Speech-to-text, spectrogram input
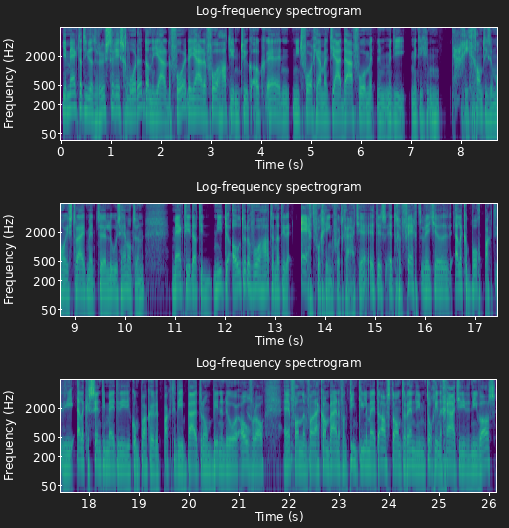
je merkt dat hij wat rustiger is geworden dan de jaren daarvoor. De jaren daarvoor had hij natuurlijk ook, eh, niet vorig jaar, maar het jaar daarvoor met, met die, met die ja, gigantische mooie strijd met uh, Lewis Hamilton. Merkte je dat hij niet de auto ervoor had en dat hij er echt voor ging voor het gaatje. Het is het gevecht, weet je, elke bocht pakte hij, elke centimeter die hij kon pakken, pakte hij buitenom, binnendoor, overal. Ja. van, van, hij kan bijna van 10 kilometer afstand, remde hij hem toch in een gaatje die er niet was.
